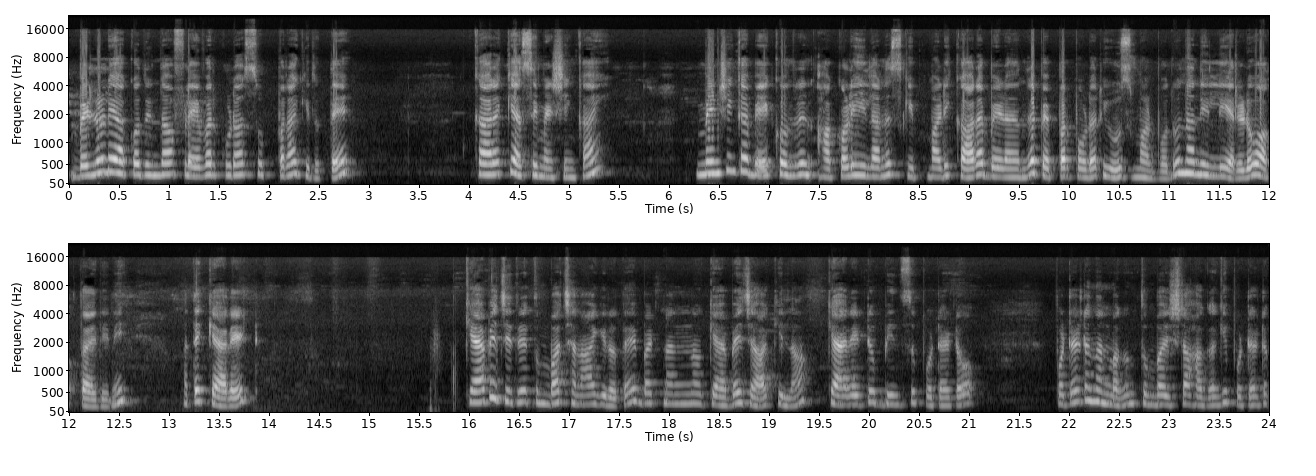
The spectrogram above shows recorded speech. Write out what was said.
ಬೆಳ್ಳುಳ್ಳಿ ಹಾಕೋದ್ರಿಂದ ಫ್ಲೇವರ್ ಕೂಡ ಸೂಪರಾಗಿರುತ್ತೆ ಖಾರಕ್ಕೆ ಹಸಿಮೆಣ್ಸಿನ್ಕಾಯಿ ಮೆಣಸಿನ್ಕಾಯಿ. ಬೇಕು ಅಂದರೆ ಹಾಕ್ಕೊಳ್ಳಿ ಇಲ್ಲಾಂದರೆ ಸ್ಕಿಪ್ ಮಾಡಿ. ಖಾರ ಬೇಡ ಅಂದರೆ ಪೆಪ್ಪರ್ ಪೌಡರ್ ಯೂಸ್ ಮಾಡ್ಬೋದು. ನಾನು ಇಲ್ಲಿ ಎರಡೂ ಹಾಕ್ತಾಯಿದ್ದೀನಿ ಮತ್ತು ಕ್ಯಾರೆಟ್ ಕ್ಯಾಬೇಜ್ ಇದ್ದರೆ ತುಂಬ ಚೆನ್ನಾಗಿರುತ್ತೆ ಬಟ್ ನಾನು ಕ್ಯಾಬೇಜ್ ಹಾಕಿಲ್ಲ. ಕ್ಯಾರೆಟು ಬೀನ್ಸು ಪೊಟ್ಯಾಟೊ ಪೊಟ್ಯಾಟೊ ನನ್ನ ಮಗನಿಗೆ ತುಂಬ ಇಷ್ಟ, ಹಾಗಾಗಿ ಪೊಟ್ಯಾಟೊ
